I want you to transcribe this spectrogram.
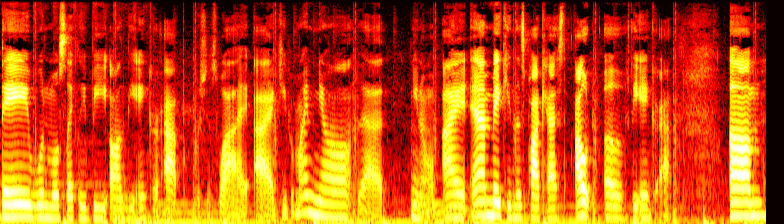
they would most likely be on the Anchor app, which is why I keep reminding y'all that, you know, I am making this podcast out of the Anchor app. Um,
